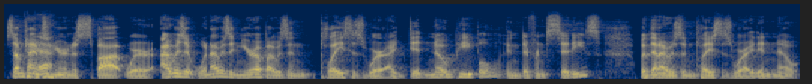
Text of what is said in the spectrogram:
sometimes Yeah. when you're in a spot where I was at when I was in Europe, I was in places where I did know people in different cities, but then I was in places where I didn't know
